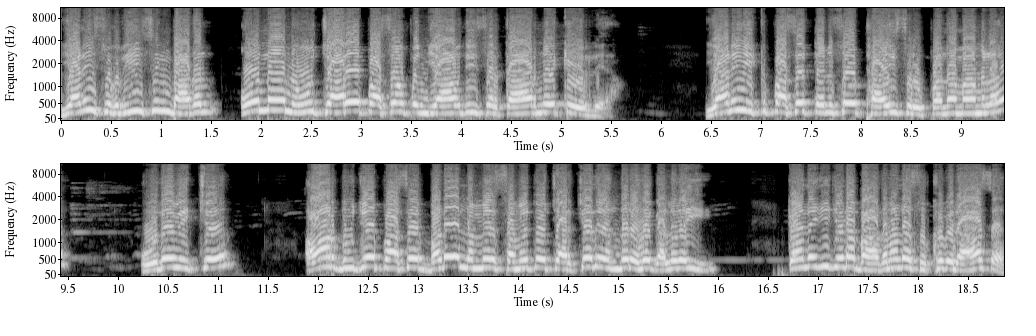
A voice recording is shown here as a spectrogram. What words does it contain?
ਯਾਨੀ ਸੁਖਬੀਰ ਸਿੰਘ ਬਾਦਲ ਉਹਨਾਂ ਨੂੰ ਚਾਰੇ ਪਾਸੋਂ ਪੰਜਾਬ ਦੀ ਸਰਕਾਰ ਨੇ ਘੇਰ ਲਿਆ। ਯਾਨੀ ਇੱਕ ਪਾਸੇ 328 ਸਰੂਪਾਂ ਦਾ ਮਾਮਲਾ, ਉਹਦੇ ਵਿੱਚ ਔਰ ਦੂਜੇ ਪਾਸੇ ਬੜੇ ਲੰਮੇ ਸਮੇਂ ਤੋਂ ਚਰਚਾ ਦੇ ਅੰਦਰ ਇਹ ਗੱਲ ਰਹੀ। ਕਹਿੰਦੇ ਜੀ, ਜਿਹੜਾ ਬਾਦਲਾਂ ਦਾ ਸੁੱਖ ਵਿਲਾਸ ਹੈ,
